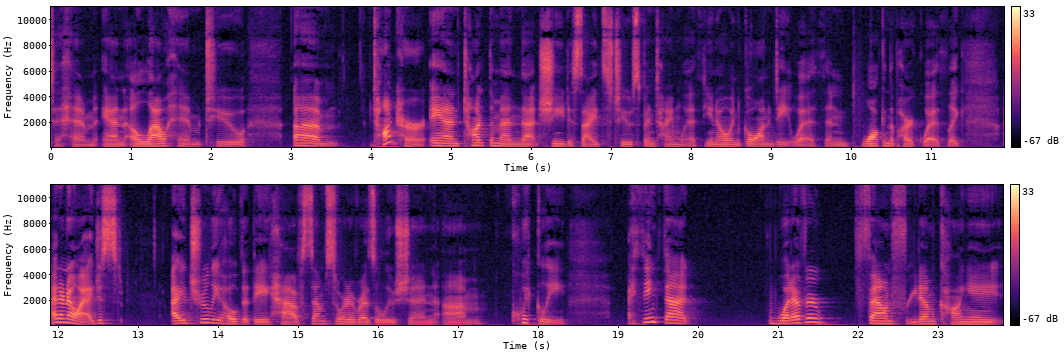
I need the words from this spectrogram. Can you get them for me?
to him and allow him to um, taunt her and taunt the men that she decides to spend time with, you know, and go on a date with and walk in the park with. Like, I don't know. I just, I truly hope that they have some sort of resolution um, quickly. I think that whatever found freedom Kanye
